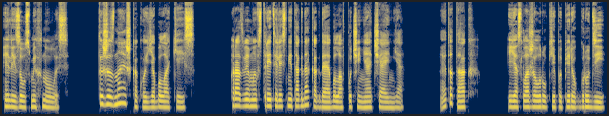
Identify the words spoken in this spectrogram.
Элиза усмехнулась. «Ты же знаешь, какой я была, Кейс. Разве мы встретились не тогда, когда я была в пучине отчаяния?» «Это так». Я сложил руки поперек груди.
